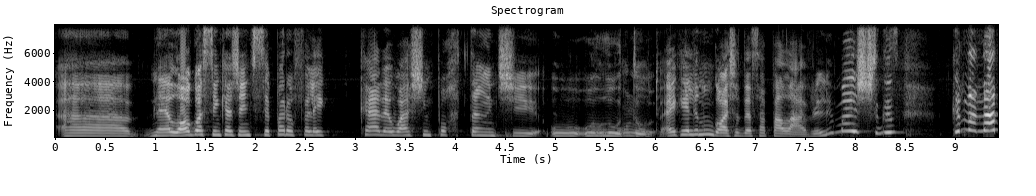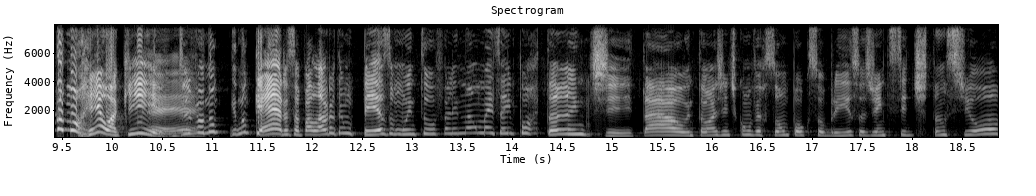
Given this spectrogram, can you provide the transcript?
ah, né? Logo assim que a gente separou, eu falei, cara, eu acho importante o, o O- o luto. luto. É que ele não gosta dessa palavra. Ele, mas nada morreu aqui. É. Tipo, eu não, eu não quero, essa palavra tem um peso muito. Eu falei, não, mas é importante e tal. Então a gente conversou um pouco sobre isso, a gente se distanciou,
